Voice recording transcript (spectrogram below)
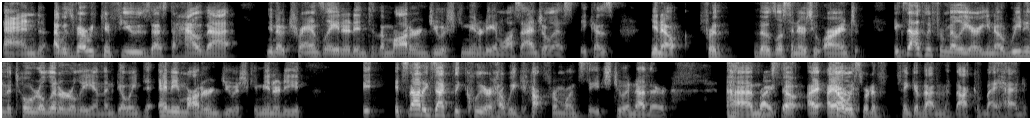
And I was very confused as to how that, you know, translated into the modern Jewish community in Los Angeles, because, you know, for those listeners who aren't exactly familiar, you know, reading the Torah literally and then going to any modern Jewish community it, it's not exactly clear how we got from one stage to another. Um, right. So I, I sure. always sort of think of that in the back of my head.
